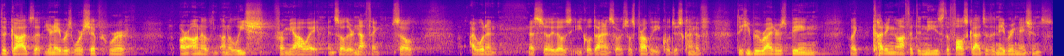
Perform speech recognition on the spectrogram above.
the gods that your neighbors worship were are on a on a leash from Yahweh, and so they're nothing. So I wouldn't necessarily those equal dinosaurs. Those probably equal just kind of the Hebrew writers being like cutting off at the knees the false gods of the neighboring nations.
